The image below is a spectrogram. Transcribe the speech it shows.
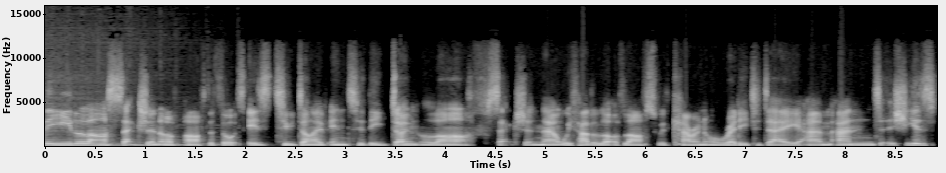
The last section of Afterthoughts is to dive into the don't laugh section. Now, we've had a lot of laughs with Karen already today, um, and she has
